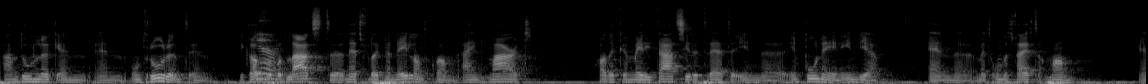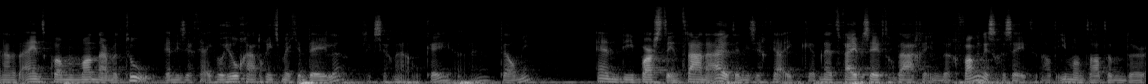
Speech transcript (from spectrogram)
aandoenlijk en, en ontroerend. En ik had Ja. bijvoorbeeld laatst, eh, net voordat ik naar Nederland kwam, eind maart, had ik een meditatieretraite in, eh, in Pune in India. En eh, met 150 man. En aan het eind kwam een man naar me toe en die zegt, ja, ik wil heel graag nog iets met je delen. Dus ik zeg, nou oké, eh, tell me. En die barstte in tranen uit en die zegt, ja, ik heb net 75 dagen in de gevangenis gezeten. En had iemand had hem er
